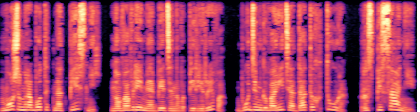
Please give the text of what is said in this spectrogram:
можем работать над песней, но во время обеденного перерыва будем говорить о датах тура, расписании,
